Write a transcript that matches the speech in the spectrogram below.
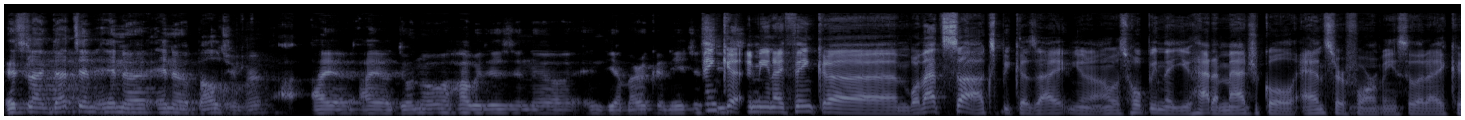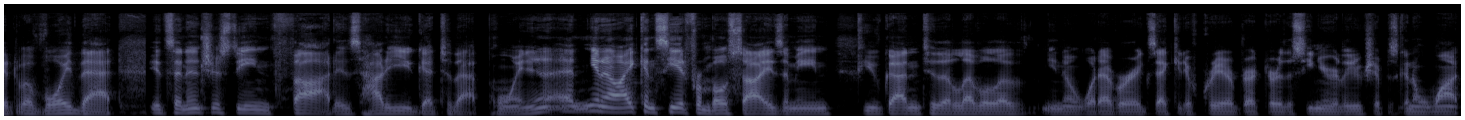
it's like that in in, a, in a Belgium. Huh? I I don't know how it is in uh, in the American agencies. I, think, I mean, I think uh, well, that sucks because I you know I was hoping that you had a magical answer for me so that I could avoid that. It's an interesting thought. Is how do you get to that point? And, and you know, I can see it from both sides. I mean, if you've gotten to the level of you know whatever executive creative director, or the senior leadership is going to want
